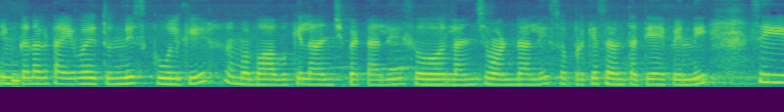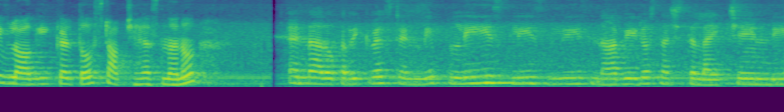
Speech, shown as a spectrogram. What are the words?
ఇంకా నాకు టైం అవుతుంది స్కూల్కి. మా బాబుకి లంచ్ పెట్టాలి. సో లంచ్ వండాలి. సో ఇప్పటికే సెవెన్ థర్టీ అయిపోయింది. సో ఈ వ్లాగ్ ఇక్కడితో స్టాప్ చేస్తున్నాను. అండ్ అదొక రిక్వెస్ట్ అండి. ప్లీజ్ ప్లీజ్ ప్లీజ్ నా వీడియోస్ నచ్చితే లైక్ చేయండి.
